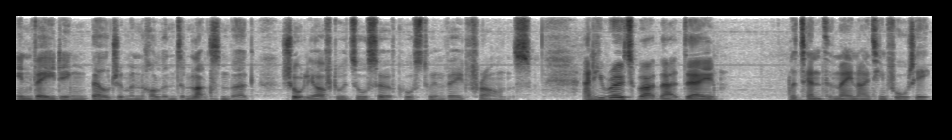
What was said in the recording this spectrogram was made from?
invading Belgium and Holland and Luxembourg, shortly afterwards also, of course, to invade France. And he wrote about that day the 10th of May 1940,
